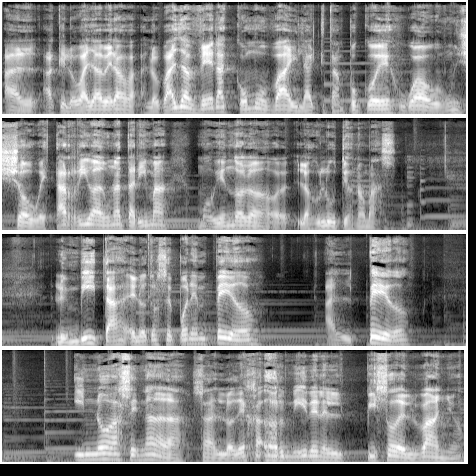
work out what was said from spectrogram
a que lo vaya a ver a, lo vaya a ver a cómo baila, que tampoco es wow, un show, está arriba de una tarima moviendo los, los glúteos nomás. Lo invita, el otro se pone en pedo, al pedo, y no hace nada, o sea, lo deja dormir en el piso del baño.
